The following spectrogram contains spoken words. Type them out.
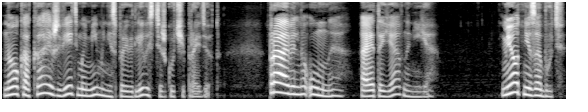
Но какая же ведьма мимо несправедливости жгучей пройдет? Правильно, умная, а это явно не я. «Мед не забудь!»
